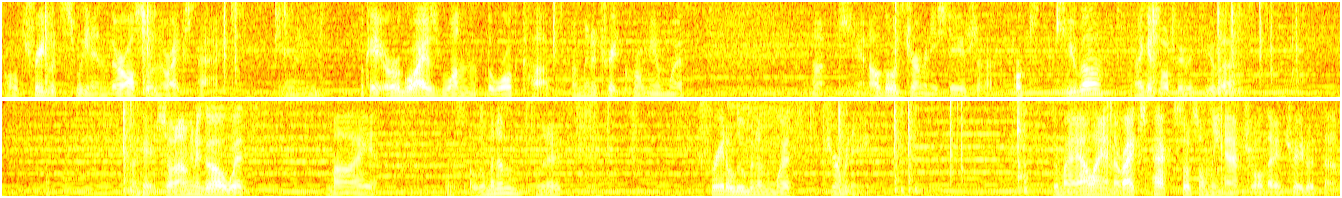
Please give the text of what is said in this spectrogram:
Hmm. I'll trade with Sweden. They're also in the Reichspakt. And okay, Uruguay has won the World Cup. I'm gonna trade chromium with not can I'll go with Germany, Asia or C Cuba. I guess I'll trade with Cuba. Okay, so now I'm gonna go with my is aluminum? I'm to trade aluminum with Germany. They're my ally in the Reichspakt, so it's only natural that I trade with them.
